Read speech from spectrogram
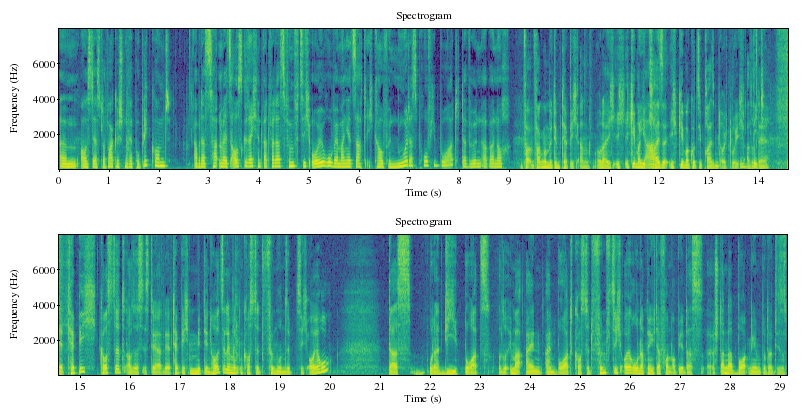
ähm, aus der Slowakischen Republik kommt. Aber das hatten wir jetzt ausgerechnet, was war das? 50 Euro, wenn man jetzt sagt, ich kaufe nur das Profiboard. Da würden aber noch Fa- Fangen wir mit dem Teppich an. Oder ich, ich, ich gehe mal Ja. die Preise, ich gehe mal kurz die Preise mit euch durch. Also Bitte. der, der Teppich kostet, also es ist der, der Teppich mit den Holzelementen kostet 75 Euro. Das oder die Boards, also immer ein, ein Board kostet 50 Euro, unabhängig davon, ob ihr das äh, Standardboard nehmt oder dieses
